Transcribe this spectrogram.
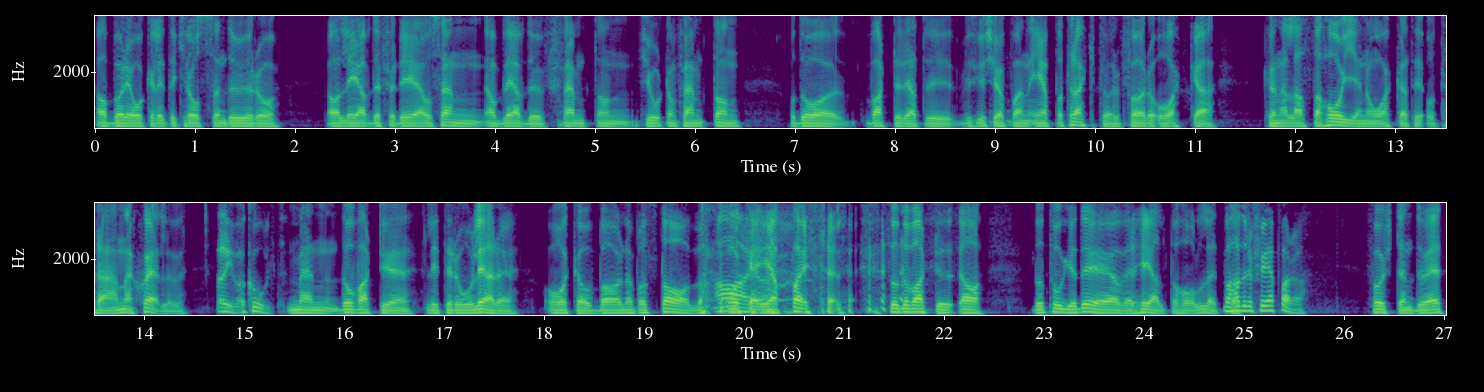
ja, började åka lite crossenduro, ja, levde för det och sen ja, blev du 15, 14, 15 och då vart det det att vi, vi skulle köpa en epatraktor för att åka, kunna lasta hojen och åka till, och träna själv. Oj, vad coolt. Men då vart det ju lite roligare att åka och börna på stan och Ah, åka ja. epa istället. Så då vart det, ja, då tog ju det över helt och hållet. Vad Så hade du för epa då? Först en duett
